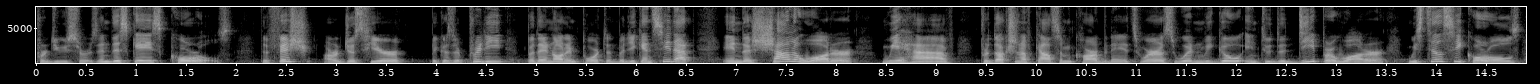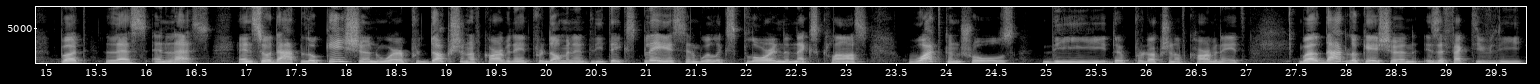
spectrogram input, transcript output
producers, in this case corals. The fish are just here because they're pretty, but they're not important. But you can see that in the shallow water, we have production of calcium carbonates, whereas when we go into the deeper water, we still see corals, but less and less. And so that location where production of carbonate predominantly takes place, and we'll explore in the next class what controls the, the production of carbonate, well, that location is effectively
